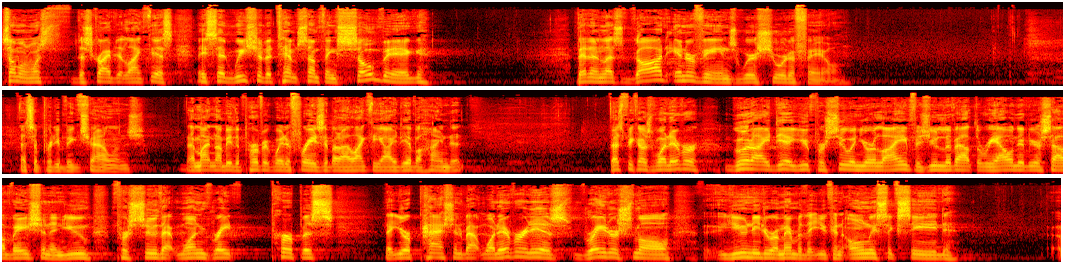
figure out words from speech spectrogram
Someone once described it like this they said, We should attempt something so big that unless God intervenes, we're sure to fail. That's a pretty big challenge. That might not be the perfect way to phrase it, but I like the idea behind it. That's because whatever good idea you pursue in your life as you live out the reality of your salvation and you pursue that one great purpose that you're passionate about, whatever it is, great or small, you need to remember that you can only succeed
